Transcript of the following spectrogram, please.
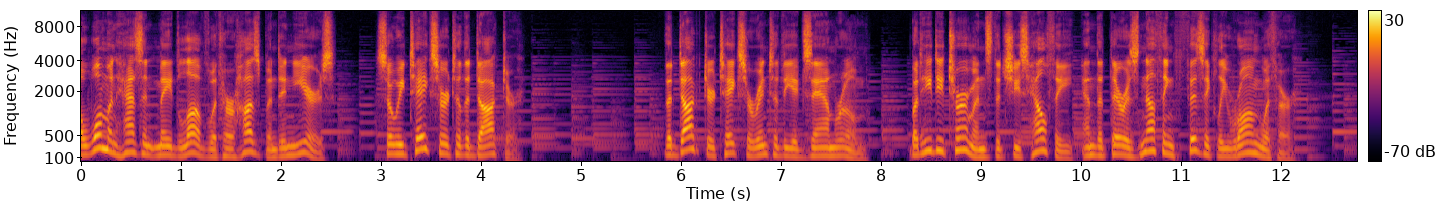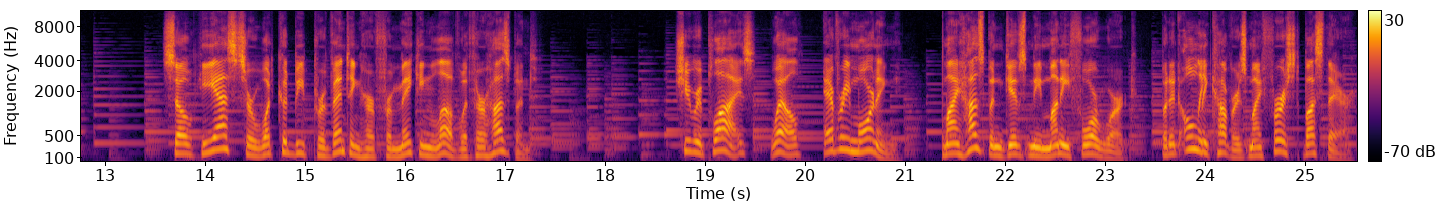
A woman hasn't made love with her husband in years, so he takes her to the doctor. The doctor takes her into the exam room, but he determines that she's healthy and that there is nothing physically wrong with her. So, he asks her what could be preventing her from making love with her husband. She replies, Well, every morning. My husband gives me money for work, but it only covers my first bus there.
